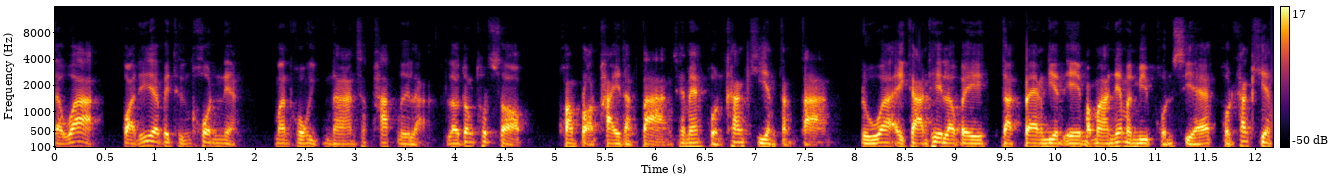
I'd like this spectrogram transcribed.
แต่ว่ากว่าที่จะไปถึงคนเนี่ยมันคงอีกนานสักพักเลยล่ะ เราต้องทดสอบความปลอดภัยต่างๆ ใช่ไหมผลข้างเคียงต่างๆหรือว่าไอการที่เราไปดัดแปลง DNA ประมาณเนี้ยมันมีผลเสียผลข้างเคียง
